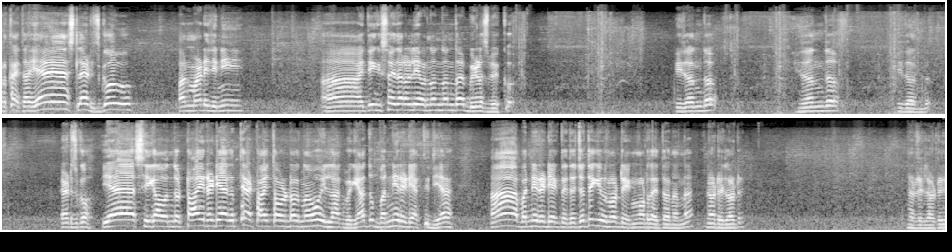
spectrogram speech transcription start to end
ವರ್ಕ್ ಆಯ್ತಾ ಎಸ್ ಲೆಟ್ಸ್ ಗೋ ಆನ್ ಮಾಡಿದ್ದೀನಿ ಐ ಥಿಂಕ್ ಸೊ ಇದರಲ್ಲಿ ಒಂದೊಂದೊಂದು ಬೀಳಿಸ್ಬೇಕು. ಇದೊಂದು ಇದೊಂದು ಇದೊಂದು. ಲೆಟ್ಸ್ ಗೋ ಎಸ್ ಈಗ ಒಂದು ಟಾಯ್ ರೆಡಿ ಆಗುತ್ತೆ. ಆ ಟಾಯ್ ತೊಗೊಂಡೋಗಿ ನಾವು ಇಲ್ಲಿ ಹಾಕ್ಬೇಕು. ಯಾವುದು ಬನ್ನಿ ರೆಡಿ ಆಗ್ತಿದ್ಯಾ? ಹಾಂ, ಬನ್ನಿ ರೆಡಿ ಆಗ್ತಾಯಿದೆ ಜೊತೆಗೆ ಇವ್ ನೋಡ್ರಿ, ಹೆಂಗೆ ನೋಡ್ತಾ ನನ್ನ. ನೋಡ್ರಿ ನೋಡ್ರಿ. ನೋಡ್ರಿ ನೋಡ್ರಿ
